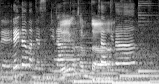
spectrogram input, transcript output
네, 레이나 맘이었습니다. 네, 감사합니다. 감사합니다.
